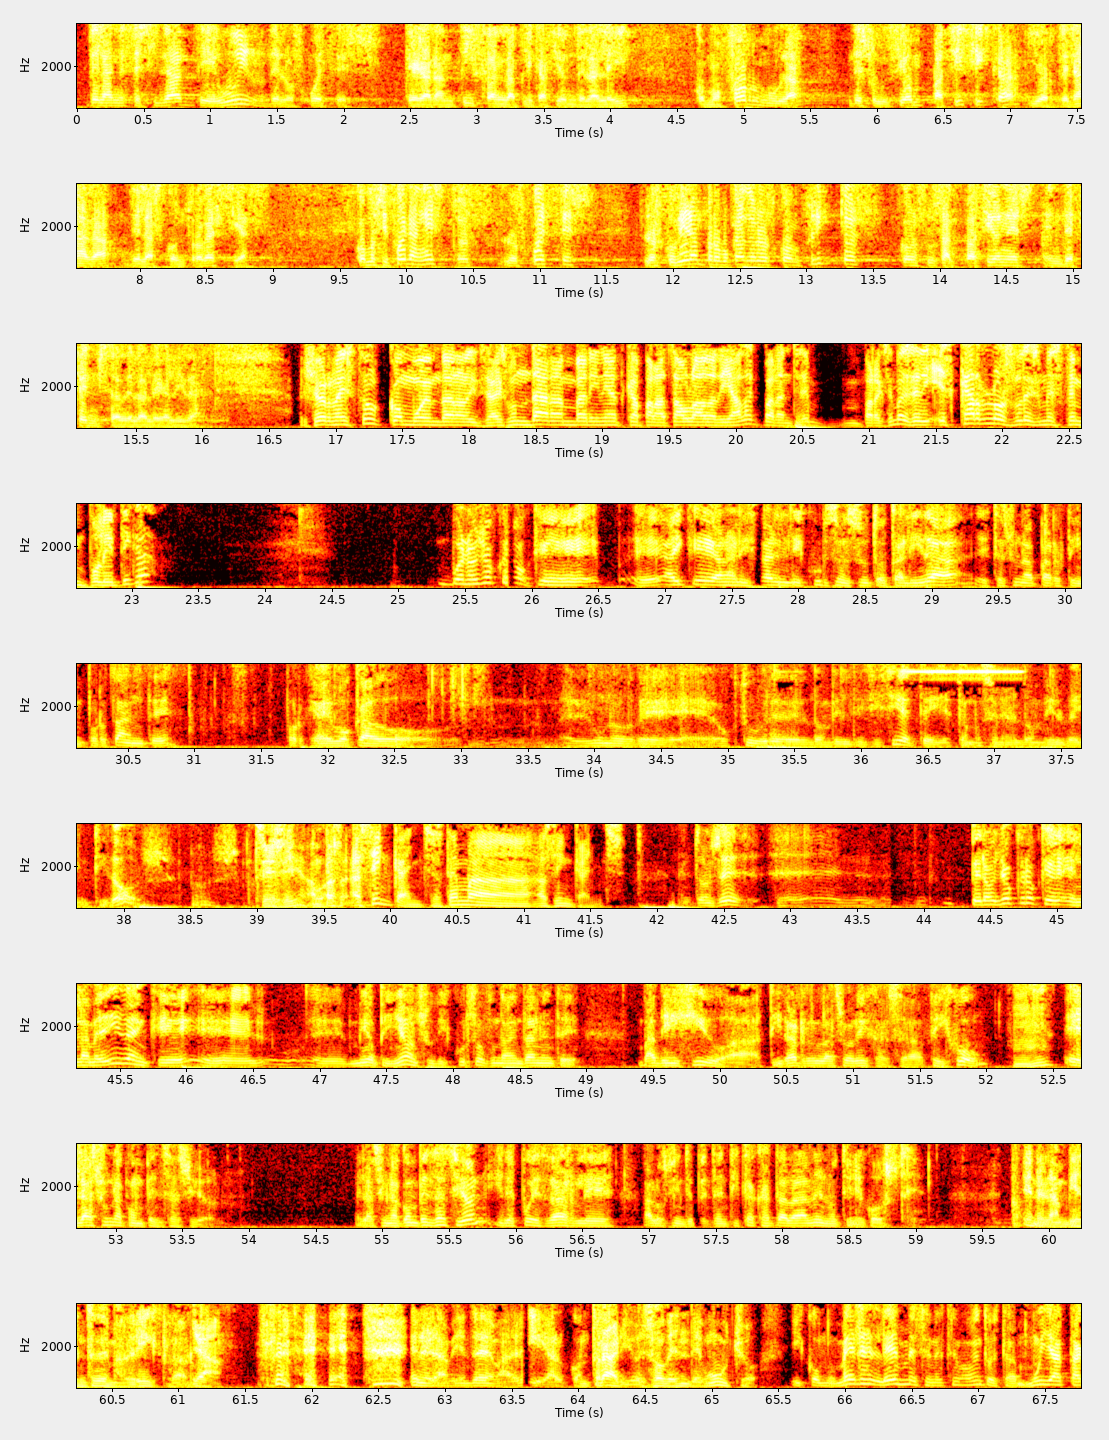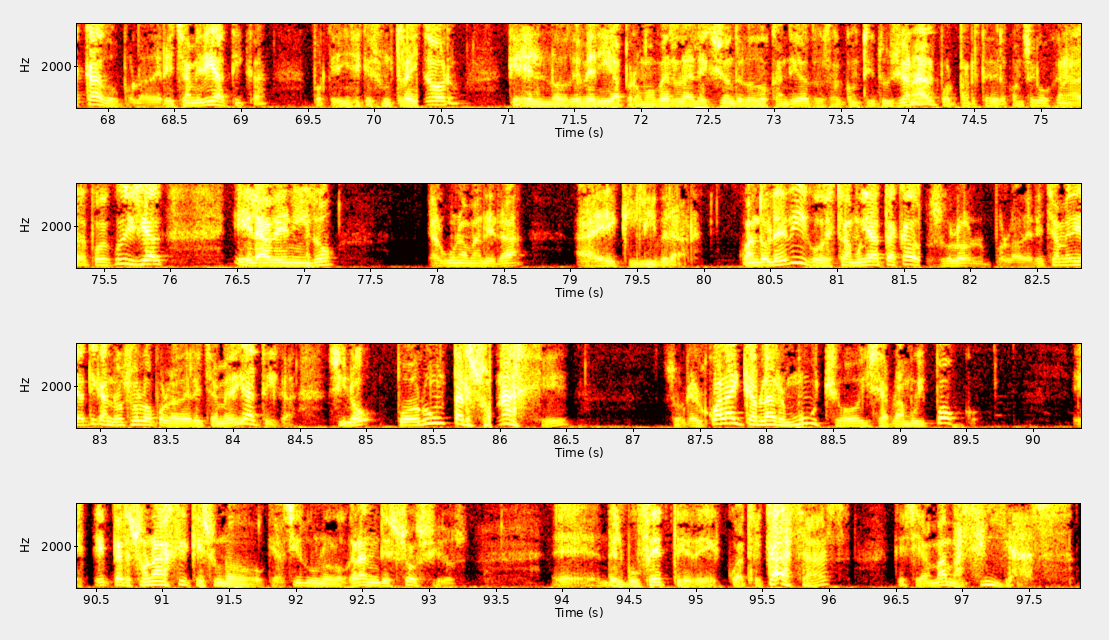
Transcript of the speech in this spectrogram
de la necesidad de huir de los jueces que garantizan la aplicación de la ley como fórmula de solución pacífica y ordenada de las controversias, como si fueran estos, los jueces, los que hubieran provocado los conflictos con sus actuaciones en defensa de la legalidad. Això, Ernesto, com ho hem d'analitzar? És un dar enverinat cap a la taula de diàleg, per, per exemple? És a dir, és Carlos Lesmes fent política? Bueno, yo creo que eh, hay que analizar el discurso en su totalidad. Esta es una parte importante porque ha evocado el 1 de octubre del 2017 y estamos en el 2022. ¿no? Sí, sí, han passat a 5 anys, estem a, a 5 anys. Entonces, eh, pero yo creo que en la medida en que, eh, eh, mi opinión, su discurso fundamentalmente va dirigido a tirarle las orejas a Feijó, uh -huh. él hace una compensación. Él hace una compensación y después darle a los independentistas catalanes no tiene coste. En el ambiente de Madrid, claro. Ya. en el ambiente de Madrid, al contrario, eso vende mucho. Y como Meles Lesmes en este momento está muy atacado por la derecha mediática, porque dice que es un traidor, que él no debería promover la elección de los dos candidatos al constitucional por parte del Consejo General del Poder Judicial, él ha venido, de alguna manera, a equilibrar. Cuando le digo está muy atacado solo por la derecha mediática, no solo por la derecha mediática, sino por un personaje sobre el cual hay que hablar mucho y se habla muy poco. Este personaje que es uno que ha sido uno de los grandes socios eh, del bufete de Cuatro Casas, que se llama Macías,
